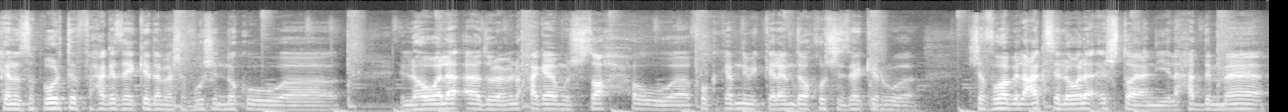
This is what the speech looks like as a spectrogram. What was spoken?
كانوا supportive في حاجة زي كده ما شافوش انكم اللي هو لأ دول بيعملوا حاجة مش صح وفكك يا ابني من الكلام ده وخش ذاكر وشافوها بالعكس اللي هو لأ قشطة يعني لحد ما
